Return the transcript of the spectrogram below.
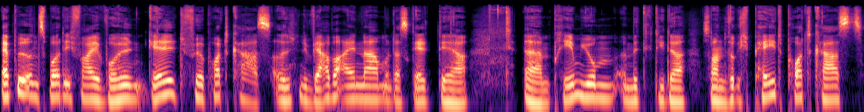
Apple und Spotify wollen Geld für Podcasts, also nicht nur die Werbeeinnahmen und das Geld der ähm, Premium-Mitglieder, sondern wirklich Paid Podcasts.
